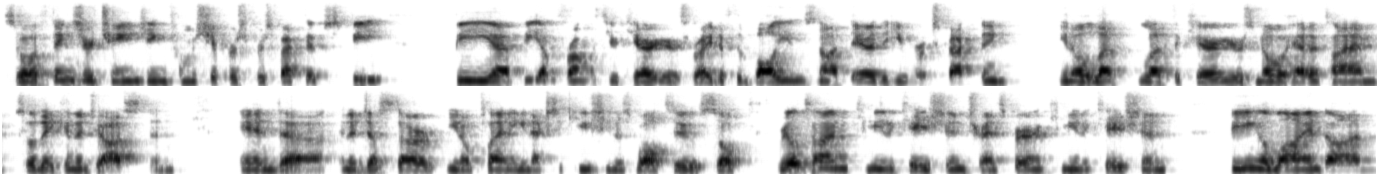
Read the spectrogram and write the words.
So if things are changing from a shipper's perspective, just be uh, be upfront with your carriers, right? If the volume's not there that you were expecting, you know, let let the carriers know ahead of time so they can adjust and and uh, and adjust our you know planning and execution as well too. So real time communication, transparent communication, being aligned on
